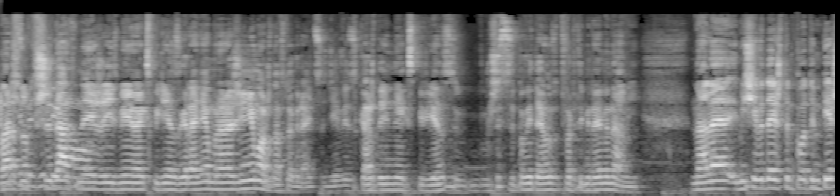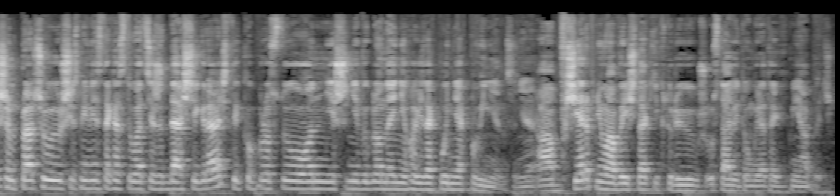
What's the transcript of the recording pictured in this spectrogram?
bardzo przydatne, jeżeli zmienią experience grania, bo na razie nie można w to grać, co nie? więc każdy inny experience wszyscy powitają z otwartymi ramionami. No ale mi się wydaje, że tym, po tym pierwszym patchu już jest mniej więcej taka sytuacja, że da się grać, tylko po prostu on jeszcze nie wygląda i nie chodzi tak płynnie jak powinien, co nie? A w sierpniu ma wyjść taki, który już ustawi tą grę tak jak miała być.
